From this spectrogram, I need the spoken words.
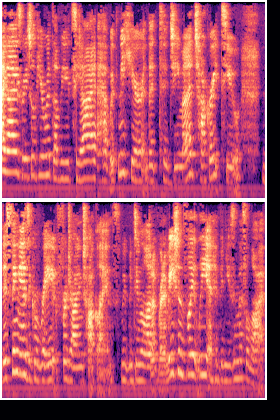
Hi guys, Rachel here with WTI. I have with me here the Tajima Chalkrite 2. This thing is great for drawing chalk lines. We've been doing a lot of renovations lately and have been using this a lot.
